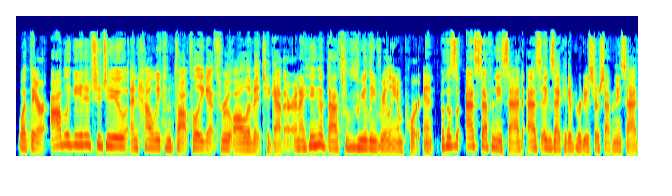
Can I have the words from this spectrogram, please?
what they're obligated to do and how we can thoughtfully get through all of it together. And I think that that's really, really important because as Stephanie said, as executive producer Stephanie said,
